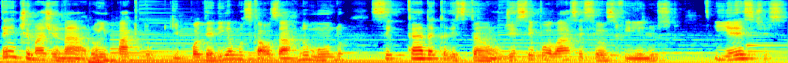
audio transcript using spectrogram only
Tente imaginar o impacto que poderíamos causar no mundo se cada cristão discipulasse seus filhos e estes,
